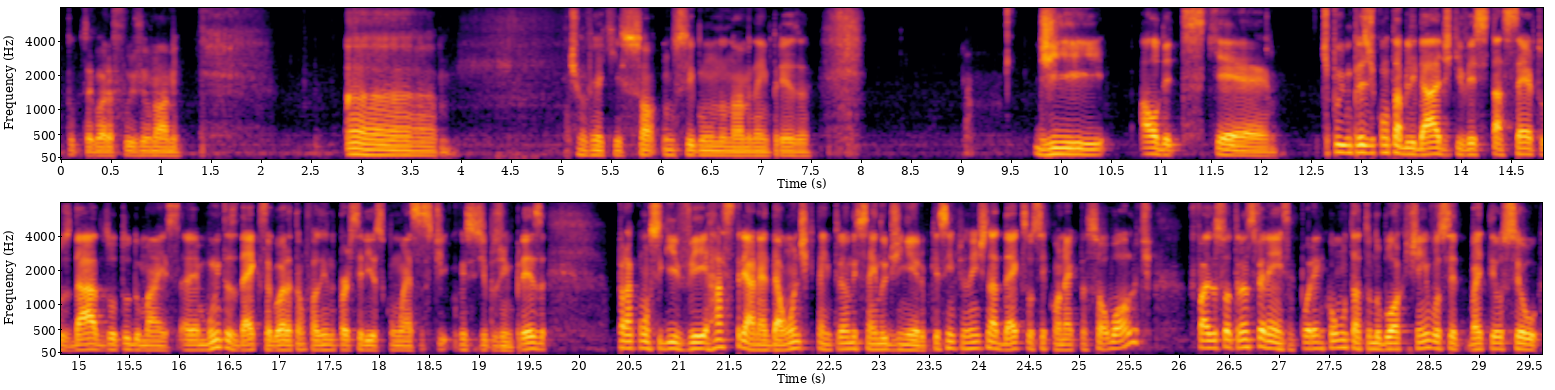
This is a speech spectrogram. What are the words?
Putz, agora fugiu o nome. Uh... Deixa eu ver aqui só um segundo o nome da empresa. De audits, que é tipo empresa de contabilidade que vê se está certo os dados ou tudo mais. É, muitas DEX agora estão fazendo parcerias com, essas, com esses tipos de empresa para conseguir ver, rastrear, né, da onde que está entrando e saindo o dinheiro, porque simplesmente na DEX você conecta sua wallet, faz a sua transferência. Porém, como está tudo no blockchain, você vai ter o seu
